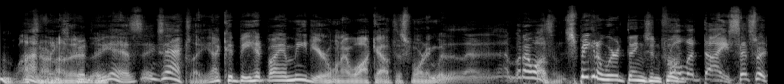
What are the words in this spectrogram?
Lots I don't know. could be. Yes, exactly. I could be hit by a meteor when I walk out this morning, but, uh, but I wasn't. Speaking of weird things in food, Roll the dice. That's what.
